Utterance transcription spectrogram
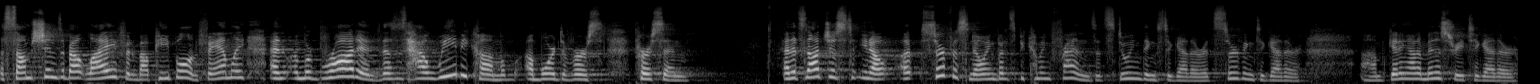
assumptions about life and about people and family, and, and we're broadened. This is how we become a, more diverse person. And it's not just, you know, surface knowing, but it's becoming friends. It's doing things together. It's serving together, um, getting out of ministry together,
